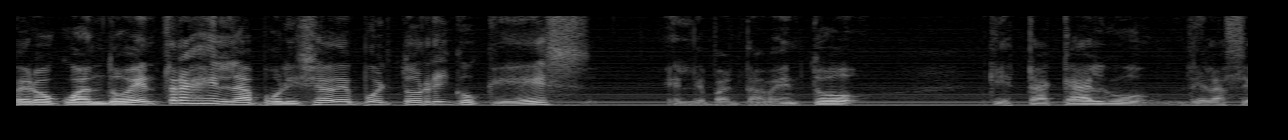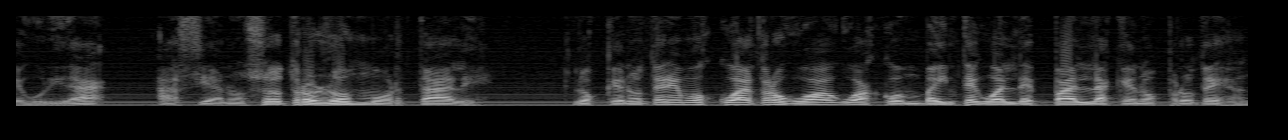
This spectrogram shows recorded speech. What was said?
Pero cuando entras en la Policía de Puerto Rico, que es el departamento que está a cargo de la seguridad hacia nosotros los mortales, los que no tenemos cuatro guaguas con 20 guardaespaldas que nos protejan,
